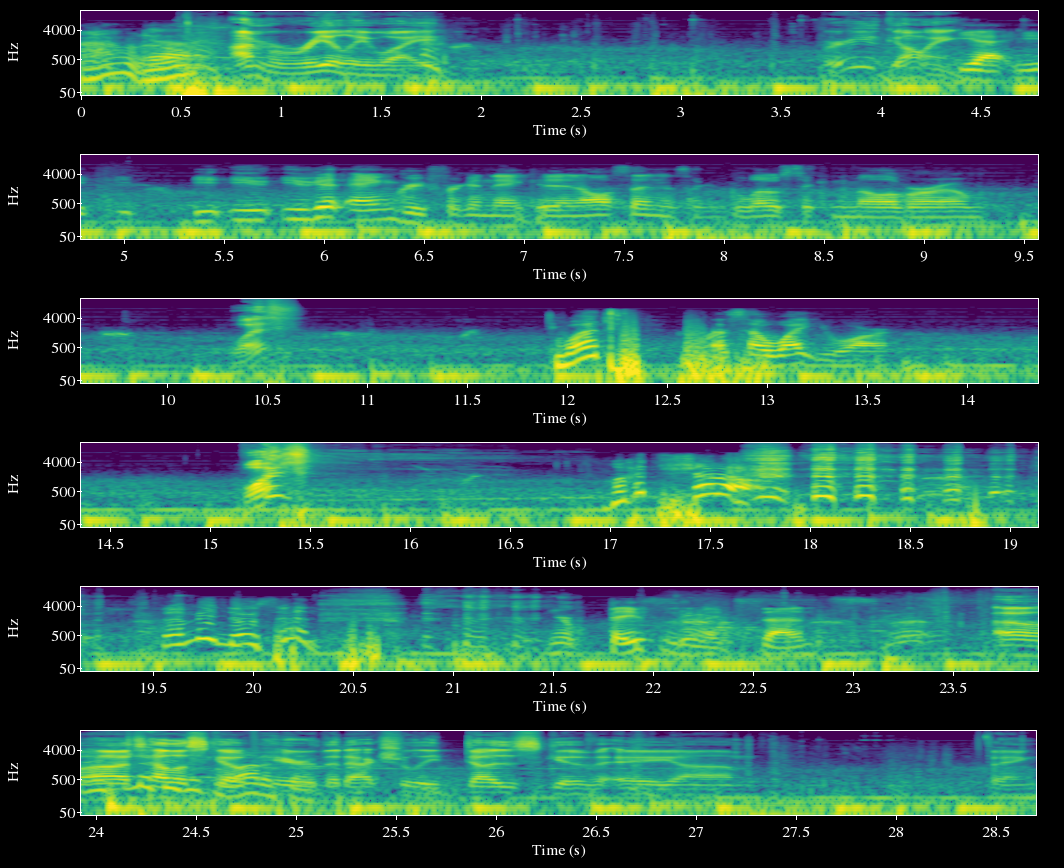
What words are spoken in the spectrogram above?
I don't know. I'm really white. Where are you going? Yeah. You, you, you, you get angry freaking naked, and all of a sudden it's like a glow stick in the middle of a room. What? What? That's how white you are. What? What? Shut up. That made no sense. Your face doesn't make sense. Oh, uh, makes a telescope of here sense. that actually does give a um, thing.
